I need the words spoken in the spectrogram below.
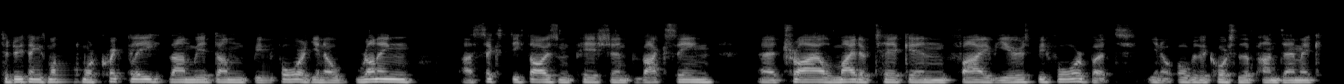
to do things much more quickly than we had done before. You know, running a 60,000 patient vaccine uh, trial might have taken five years before, but you know, over the course of the pandemic,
